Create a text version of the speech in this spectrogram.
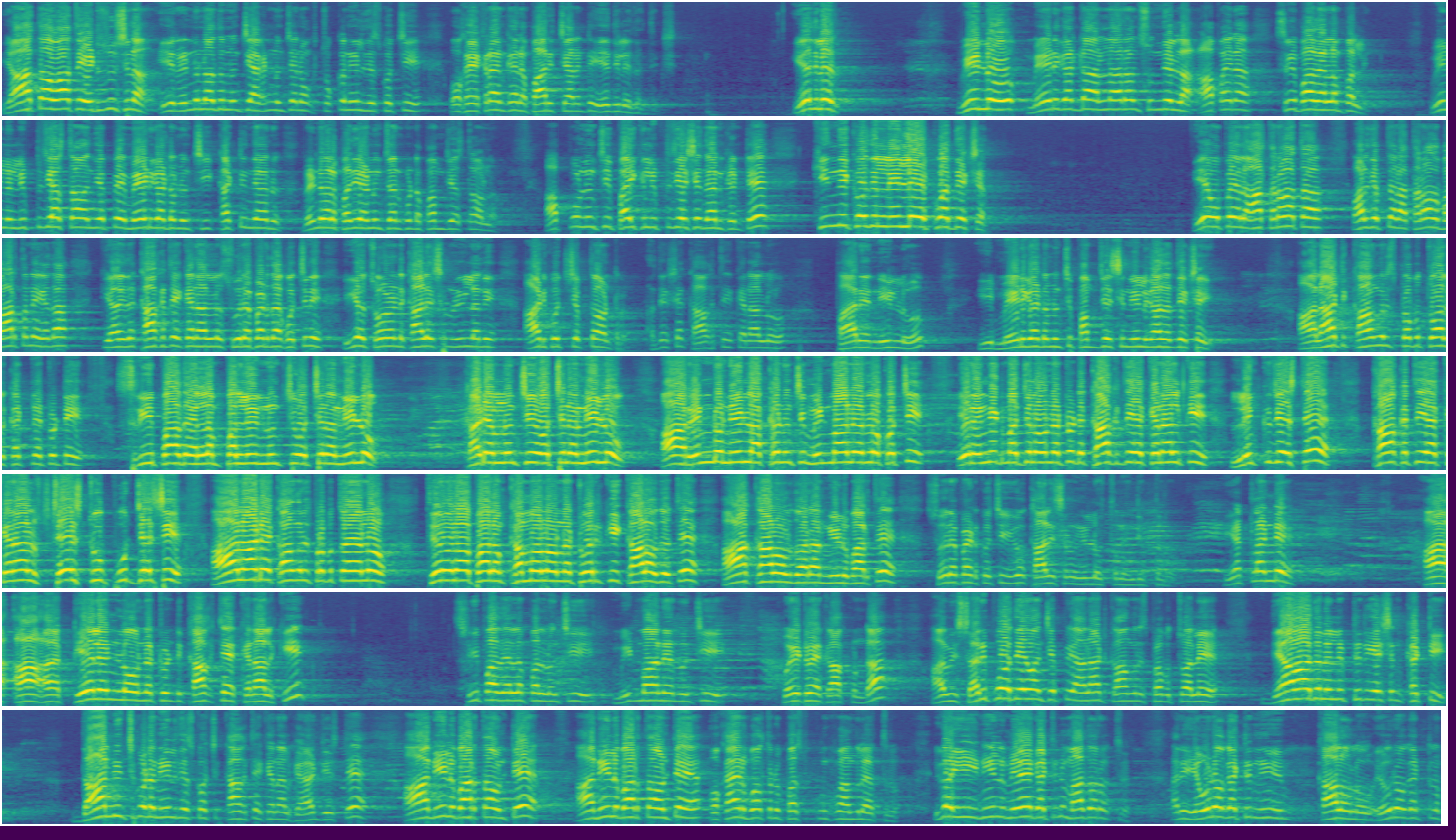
యాతావాత ఎటు చూసినా ఈ రెండు నదుల నుంచి అక్కడి నుంచి ఒక చుక్క నీళ్ళు తీసుకొచ్చి ఒక ఎకరానికైనా పారిచ్చారంటే ఏది లేదు అధ్యక్ష. ఏది లేదు. వీళ్ళు మేడిగడ్డ అన్నారం సుందిళ్ళ ఆ పైన శ్రీపాదెల్లంపల్లి వీళ్ళు లిఫ్ట్ చేస్తామని చెప్పి మేడిగడ్డ నుంచి కట్టింది రెండు వేల పదిహేడు నుంచి అనుకుంటా పంప్ చేస్తా ఉన్నాం. అప్పటి నుంచి పైకి లిఫ్ట్ చేసేదానికంటే కింది కొదిలి నీళ్ళే ఎక్కువ అధ్యక్ష. ఏం ఉపయోగం? ఆ తర్వాత వాళ్ళు చెప్తారు ఆ తర్వాత భారతనే కదా. కాకతీయ కెనాల్లో సూర్యాపేట దాకా వచ్చినాయి. ఇయో చూడండి కాళేశ్వరం నీళ్ళని ఆడికి వచ్చి చెప్తా ఉంటారు. అధ్యక్ష కాకతీయ కెనాల్లో పారే నీళ్ళు ఈ మేడిగడ్డ నుంచి పంప్ చేసే నీళ్ళు కాదు అధ్యక్ష ఆనాటి కాంగ్రెస్ ప్రభుత్వాలు కట్టినటువంటి శ్రీపాద ఎల్లంపల్లి నుంచి వచ్చిన నీళ్ళు కడెం నుంచి వచ్చిన నీళ్ళు ఆ రెండు నీళ్ళు అక్కడి నుంచి మిడ్మానేరులోకి వచ్చి ఈ రెండింటి మధ్యలో ఉన్నటువంటి కాకతీయ కెనాల్కి లింక్ చేస్తే కాకతీయ కెనాల్ స్టేజ్ టూ పూర్తి చేసి ఆనాడే కాంగ్రెస్ ప్రభుత్వంలో తిరుమలాపాలెం ఖమ్మంలో ఉన్నటువంటి కాలువ చూస్తే ఆ కాలువల ద్వారా నీళ్ళు బారితే సూర్యాపేటకు వచ్చి ఇగో కాళేశ్వరం నీళ్ళు వస్తున్నాయని చెప్తారు ఎట్లా అండి ఆ- ఉన్నటువంటి కాకతీయ కెనాల్కి శ్రీపాదెల్లంపల్లి నుంచి మిడ్మానేర్ నుంచి పోయటమే కాకుండా అవి సరిపోదేమని చెప్పి ఆనాటి కాంగ్రెస్ ప్రభుత్వాలే దేవాదుల లిఫ్ట్ ఇరిగేషన్ కట్టి దాని నుంచి కూడా నీళ్ళు తీసుకొచ్చి కాకతీయ కెనాల్కి యాడ్ చేస్తే ఆ నీళ్ళు బారుతా ఉంటే ఆ నీళ్ళు బారుతా ఉంటే ఒక ఆయన పోతాడు పసుపు కుంకుమ అందులో ఎత్తడు ఇగో ఈ నీళ్ళు మేమే కట్టిన మా ద్వారా వచ్చాడు అది ఎవడో కట్టిన నీ- ఎవరో కట్టిన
